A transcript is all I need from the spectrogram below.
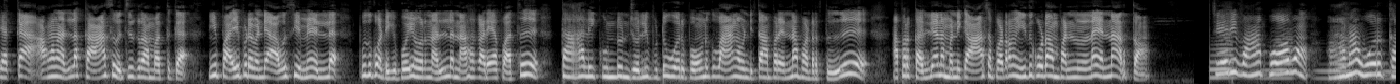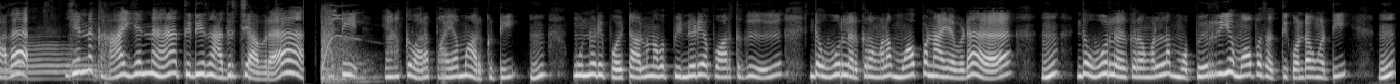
எக்கா அவன் நல்லா காசு வச்சிருக்கான் பார்த்துக்க நீ பயப்பட வேண்டிய அவசியமே இல்லை. புதுக்கோட்டைக்கு போய் ஒரு நல்ல நகை கடையாக பார்த்து தாலி குண்டுன்னு சொல்லிவிட்டு ஒரு பவுனுக்கு வாங்க வேண்டியதான் அப்புறம் என்ன பண்ணுறது அப்புறம் கல்யாணம் பண்ணிக்க ஆசைப்படுறோம் இது கூட அவன் பண்ணலன்னா என்ன அர்த்தம்? சரி வா போவோம். ஆனா ஒரு கதை. என்னக்கா என்ன? திடீர்னு அதிர்ச்சி ஆகுற பாட்டி எனக்கு வர பயமா இருக்குட்டி ம், முன்னாடி போயிட்டாலும் நம்ம பின்னாடியே போறதுக்கு இந்த ஊர்ல இருக்கிறவங்களாம் மோப்ப நாயை விட இந்த ஊர்ல இருக்கிறவங்களாம் பெரிய மோப்ப சக்தி கொண்டவங்க டி. ம்,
